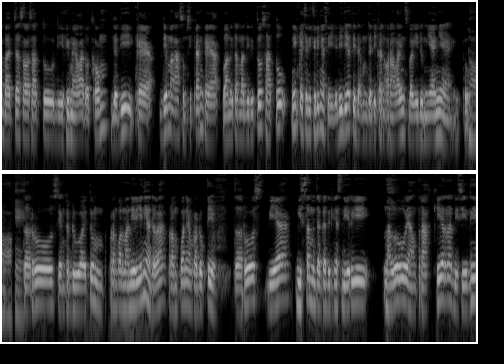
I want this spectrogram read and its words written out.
baca salah satu di femela.com, jadi kayak dia mengasumsikan kayak wanita mandiri itu satu, ini kayak ciri-cirinya sih, jadi dia tidak menjadikan orang lain sebagai dunianya gitu. Oh, oke. Terus yang kedua itu perempuan mandiri ini adalah perempuan yang produktif. Terus dia bisa menjaga dirinya sendiri. Lalu yang terakhir di sini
